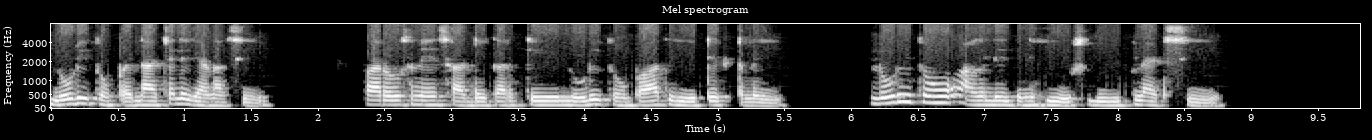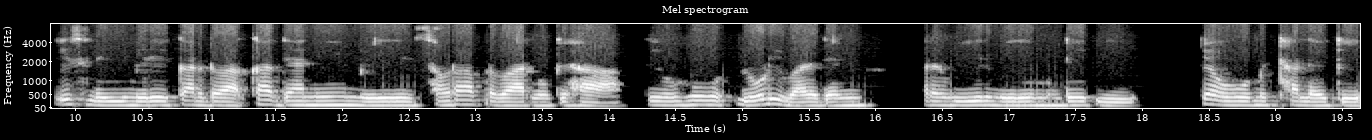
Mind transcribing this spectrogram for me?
ਲੋਹੜੀ ਤੋਂ ਪਹਿਲਾਂ ਚਲੇ ਜਾਣਾ ਸੀ। ਪਰ ਉਸਨੇ ਸਾਡੇ ਕਰਕੇ ਲੋਹੜੀ ਤੋਂ ਬਾਅਦ ਹੀ ਟਿਕਟ ਲਈ। ਲੋਹੜੀ ਤੋਂ ਅਗਲੇ ਦਿਨ ਹੀ ਉਸਦੀ ਫਲੈਟ ਸੀ। ਇਸ ਲਈ ਮੇਰੇ ਘਰ ਦਾ ਘਰਦਿਆਂ ਨੇ ਮੇਰੇ ਸਹੁਰਾ ਪਰਿਵਾਰ ਨੂੰ ਕਿਹਾ ਕਿ ਉਹ ਲੋਹੜੀ ਵਾਲੇ ਦਿਨ ਰਣਵੀਰ ਮੇਰੇ ਮੁੰਡੇ ਦੀ ਘਿਓ ਮਿੱਠਾ ਲੈ ਕੇ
